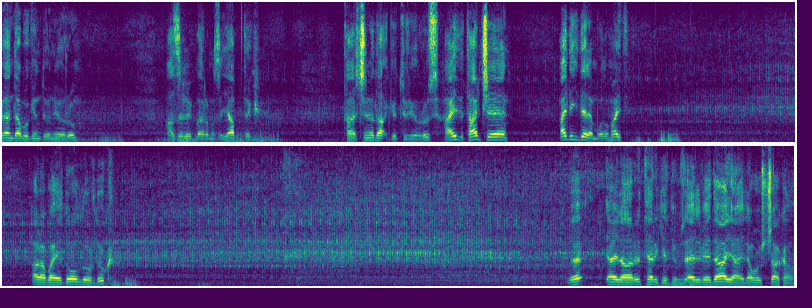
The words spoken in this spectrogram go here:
Ben de bugün dönüyorum. Hazırlıklarımızı yaptık. Tarçın'ı da götürüyoruz. Haydi Tarçın. Haydi gidelim oğlum haydi. Arabayı doldurduk. Ve yaylaları terk ediyoruz. Elveda yayla hoşça kal.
